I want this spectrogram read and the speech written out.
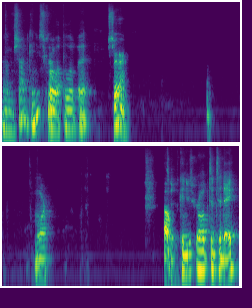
Um, Sean, can you scroll up a little bit Sure. more? Oh. So can you scroll up to today?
